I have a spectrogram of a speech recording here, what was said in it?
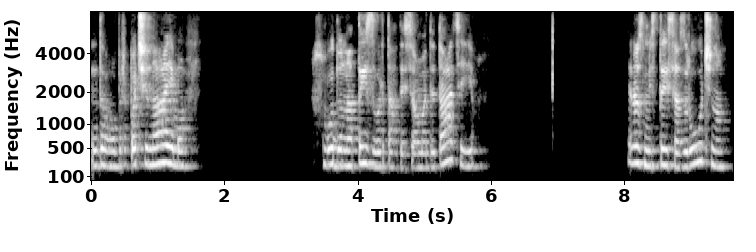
Добре, починаємо. Буду на ти звертатися в медитації. Розмістися зручно,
